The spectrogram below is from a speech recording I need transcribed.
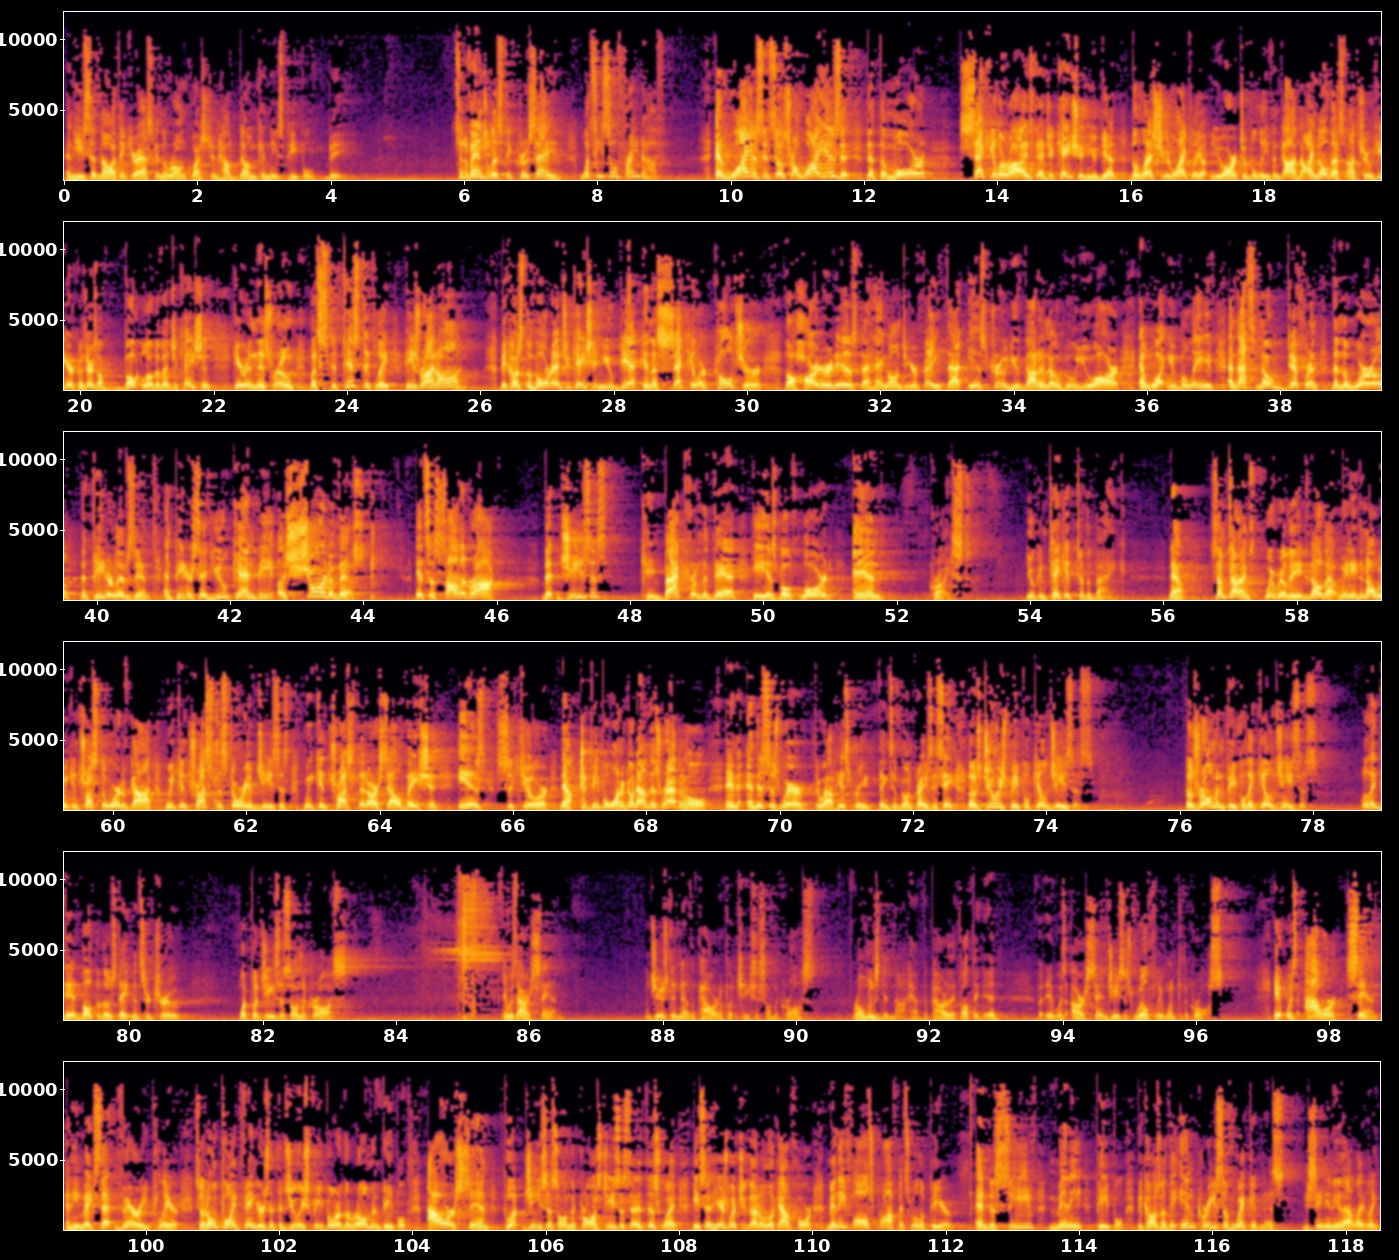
And he said, No, I think you're asking the wrong question. How dumb can these people be? It's an evangelistic crusade. What's he so afraid of? And why is it so strong? Why is it that the more secularized education you get, the less you likely you are to believe in God. Now I know that's not true here because there's a boatload of education here in this room, but statistically, he's right on. Because the more education you get in a secular culture, the harder it is to hang on to your faith. That is true. You've got to know who you are and what you believe. And that's no different than the world that Peter lives in. And Peter said, you can be assured of this. It's a solid rock that Jesus came back from the dead. He is both Lord and Christ. You can take it to the bank. Now, Sometimes we really need to know that. We need to know we can trust the Word of God. We can trust the story of Jesus. We can trust that our salvation is secure. Now, people want to go down this rabbit hole, and, and this is where throughout history things have gone crazy. See, those Jewish people killed Jesus. Those Roman people, they killed Jesus. Well, they did. Both of those statements are true. What put Jesus on the cross? It was our sin. The Jews didn't have the power to put Jesus on the cross. Romans did not have the power. They thought they did. But it was our sin. Jesus willfully went to the cross. It was our sin. And he makes that very clear. So don't point fingers at the Jewish people or the Roman people. Our sin put Jesus on the cross. Jesus said it this way. He said, here's what you gotta look out for. Many false prophets will appear and deceive many people because of the increase of wickedness. You seen any of that lately?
